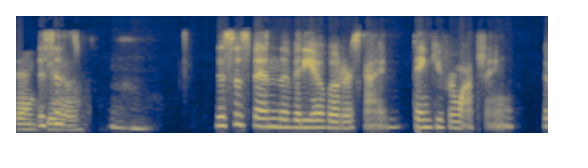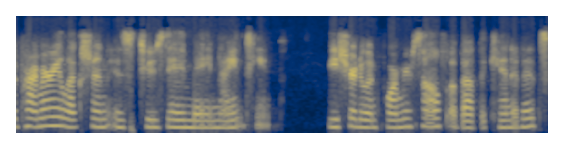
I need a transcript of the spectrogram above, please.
Thank this you. Is, mm-hmm. This has been the Video Voters Guide. Thank you for watching. The primary election is Tuesday, May 19th. Be sure to inform yourself about the candidates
